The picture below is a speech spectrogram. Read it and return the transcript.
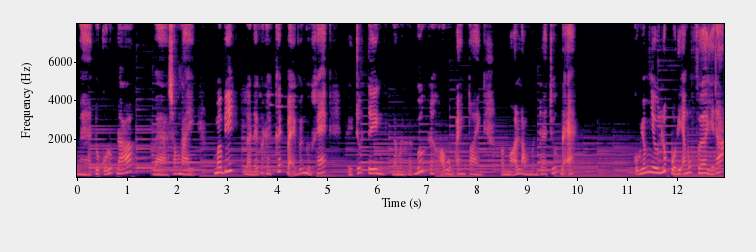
mà tôi của lúc đó và sau này mới biết là để có thể kết bạn với người khác thì trước tiên là mình phải bước ra khỏi vùng an toàn và mở lòng mình ra trước đã. Cũng giống như lúc bộ đi ăn buffet vậy đó,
